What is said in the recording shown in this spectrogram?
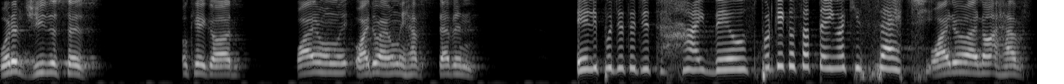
What if Jesus says, Okay, God, why only why do I only have seven? Ele podia ter dito, ai Deus, por que, que eu só tenho aqui sete? Why do I not have a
